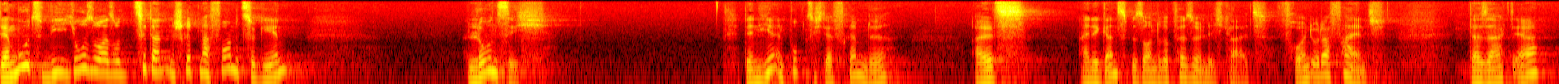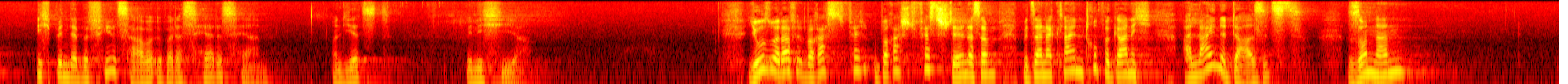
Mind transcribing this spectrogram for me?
Der Mut, wie Josua so zitternden Schritt nach vorne zu gehen, lohnt sich. Denn hier entpuppt sich der Fremde als eine ganz besondere Persönlichkeit, Freund oder Feind. Da sagt er, ich bin der Befehlshaber über das Heer des Herrn und jetzt bin ich hier. Josua darf überrascht, überrascht feststellen, dass er mit seiner kleinen Truppe gar nicht alleine da sitzt, sondern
